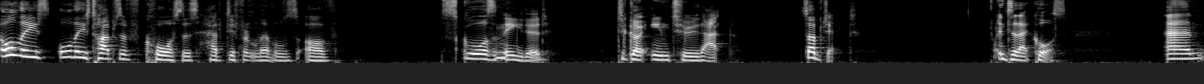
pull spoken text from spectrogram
all these all these types of courses have different levels of scores needed to go into that subject, into that course. And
